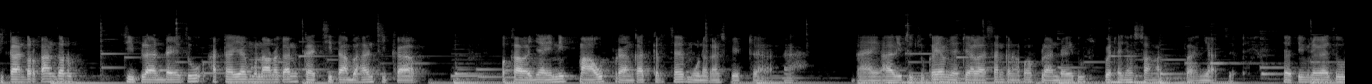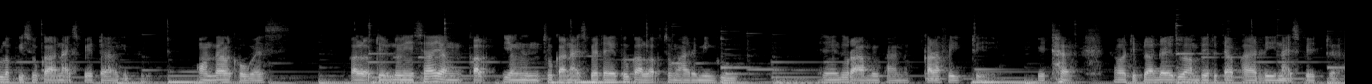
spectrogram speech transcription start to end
di kantor-kantor di Belanda itu ada yang menawarkan gaji tambahan jika pegawainya ini mau berangkat kerja menggunakan sepeda. Nah, nah hal itu juga yang menjadi alasan kenapa Belanda itu sepedanya sangat banyak. Jadi mereka itu lebih suka naik sepeda gitu. Ontel goes kalau di Indonesia yang kalau yang suka naik sepeda itu kalau cuma hari Minggu biasanya itu ramai banget kalau day beda kalau di Belanda itu hampir tiap hari naik sepeda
